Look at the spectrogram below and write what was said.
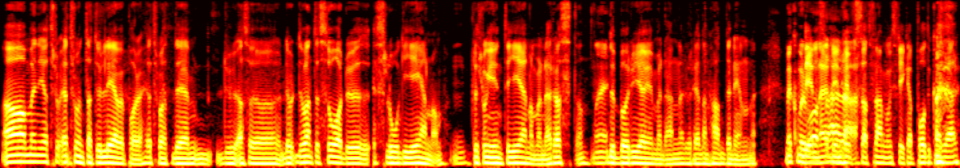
Ja, men jag tror, jag tror inte att du lever på det. Jag tror att det, du, alltså, det, det var inte så du slog igenom. Du slog ju inte igenom med den där rösten. Nej. Du började ju med den när du redan hade din, Men kommer det din, vara så här? din hyfsat framgångsrika poddkarriär.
